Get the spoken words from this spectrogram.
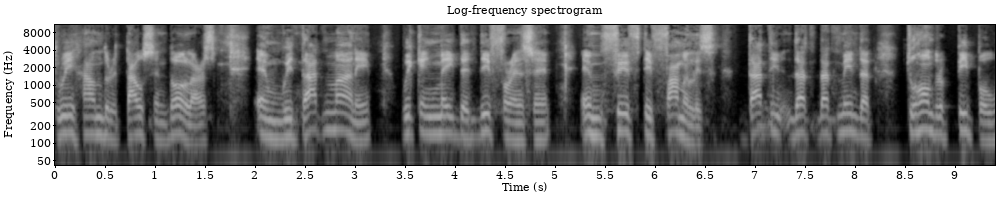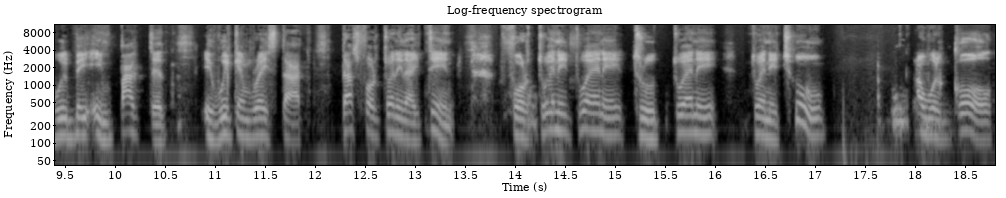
$300,000. And with that money, we can make the difference in, in 50 families that that that means that 200 people will be impacted if we can raise that. That's for 2019. For 2020 through 2022, our goal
